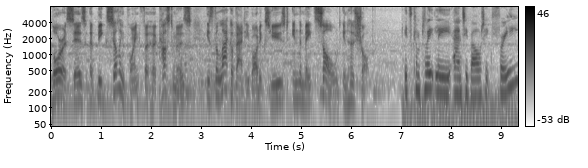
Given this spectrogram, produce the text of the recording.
Laura says a big selling point for her customers is the lack of antibiotics used in the meat sold in her shop. It's completely antibiotic free.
